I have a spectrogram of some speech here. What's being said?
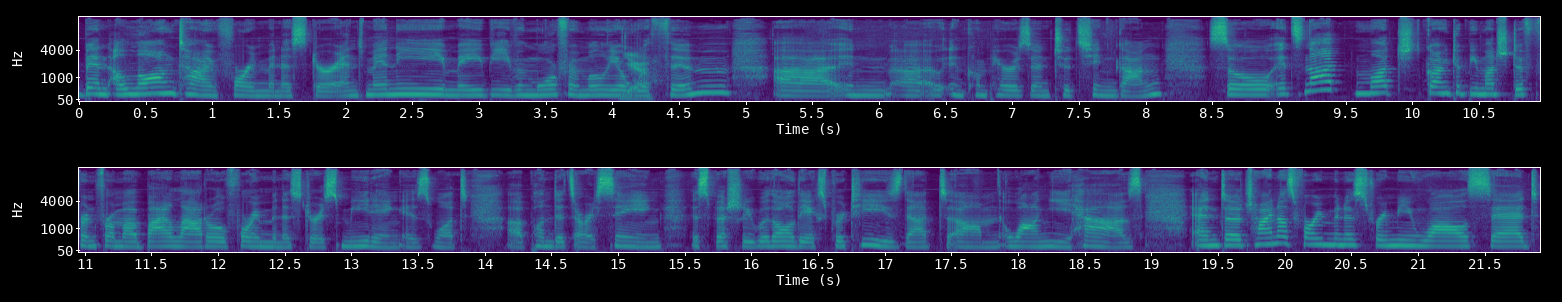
been a long time foreign minister, and many may be even more familiar Yeah. with him uh, in uh, in comparison to Qin Gang. So it's not much going to be much different from a bilateral foreign ministers meeting, is what uh, pundits are saying, especially with all the expertise that um, Wang Yi has. And uh, China's foreign ministry, meanwhile, said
